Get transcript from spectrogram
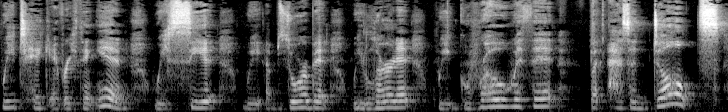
We take everything in, we see it, we absorb it, we learn it, we grow with it. But as adults,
